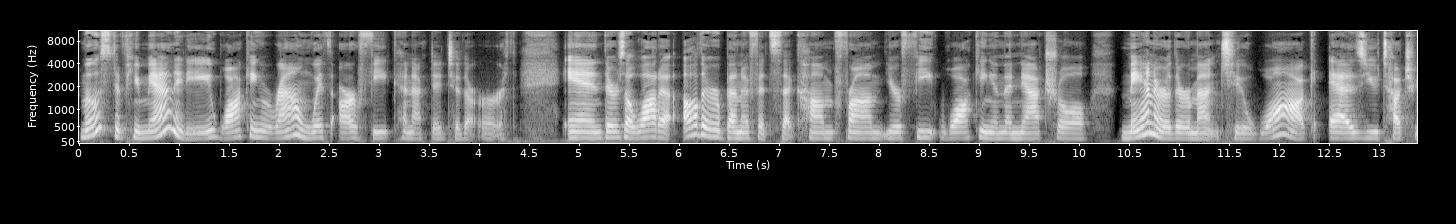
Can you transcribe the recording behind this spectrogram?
most of humanity walking around with our feet connected to the earth. And there's a lot of other benefits that come from your feet walking in the natural manner they're meant to walk as you touch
